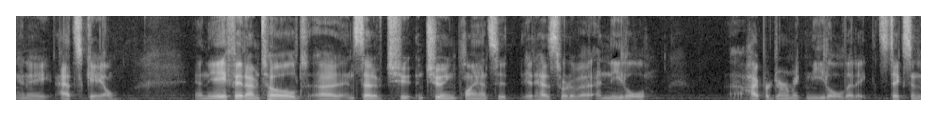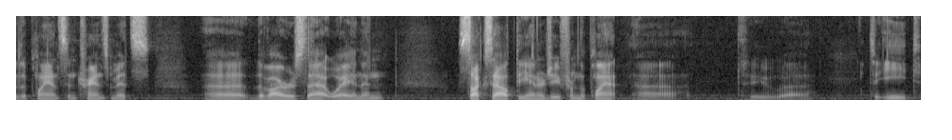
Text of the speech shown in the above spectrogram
in a at scale. And the aphid, I'm told, uh, instead of chew- chewing plants, it, it has sort of a, a needle, a hypodermic needle that it sticks into the plants and transmits uh, the virus that way, and then sucks out the energy from the plant uh, to uh, to eat.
